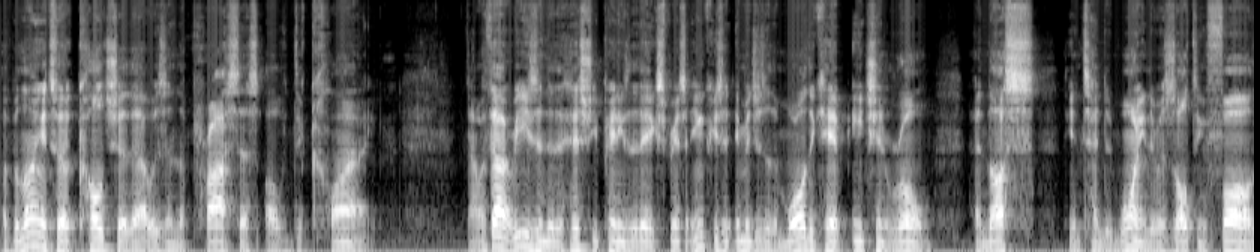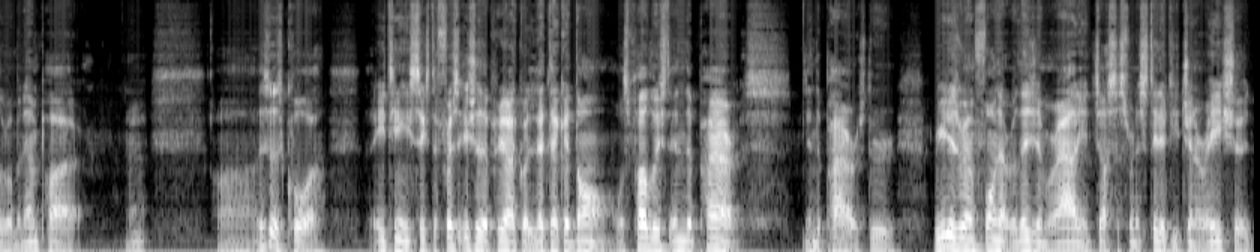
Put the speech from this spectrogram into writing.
of belonging to a culture that was in the process of decline. Now, without reason did the history paintings of the day experience an increase in images of the moral decay of ancient Rome, and thus the intended warning, the resulting fall of the Roman Empire. Uh, this is cool. 1886, the first issue of the periodical Le Décadent was published in the Paris, in the Paris, through Readers were informed that religion, morality, and justice were in a state of degeneration.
